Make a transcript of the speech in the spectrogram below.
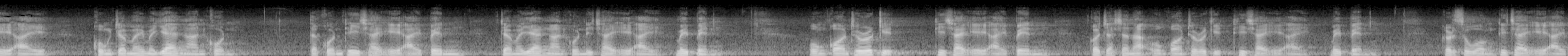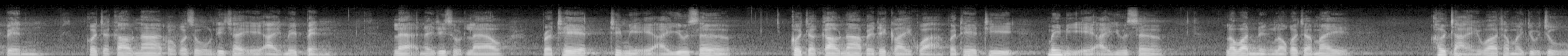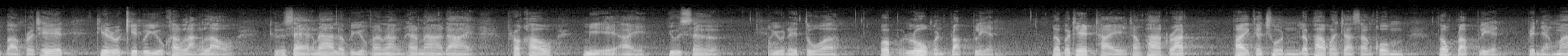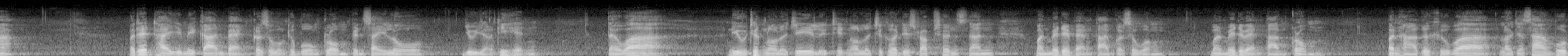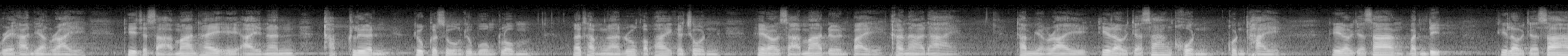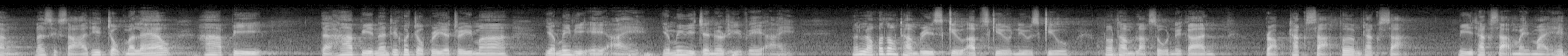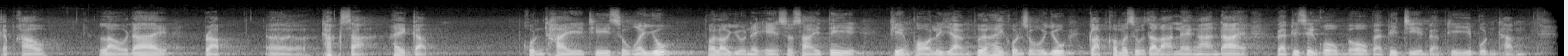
AI คงจะไม่มาแย่งงานคน แต่คนที่ใช้ AI เป็นจะมาแย่งงานคนที่ใช้ AI ไม่เป็น องค์กรธุรกิจที่ใช้ AI เป็น ก็จะชนะองค์กรธุรกิจที่ใช้ AI ไม่เป็น กระทรวงที่ใช้ AI เป็น ก็จะก้าวหน้ากว่ากระทรวงที่ใช้ AI ไม่เป็น และในที่สุดแล้ว ประเทศที่มี AI user ก็จะก้าวหน้าไปได้ไกลกว่าประเทศที่ไม่มี AI user แล้ววันหนึ่งเราก็จะไม่ เข้าใจว่าทำไมจู่ๆบางประเทศที่เราคิดว่าอยู่ข้างหลังเรา ถึงแซงหน้าเราไปอยู่ข้างหน้าข้างหน้าได้ เพราะเขามี AI user อยู่ในตัวว่าโลกมันปรับเปลี่ยน แล้วประเทศไทยทั้งภาครัฐ ภาคเอกชน และภาคประชาสังคมต้องปรับเปลี่ยนเป็นอย่างมาก ประเทศไทยยังมีการแบ่งกระทรวงทบวงกลมเป็นไซโลอยู่อย่างที่เห็น แต่ว่า New Technology หรือ Technological Disruptions นั้น มันไม่ได้แบ่งตามกระทรวง มันไม่ได้แบ่งตามกรมปัญหาก็คือว่าเราจะสร้างผู้บริหารอย่างไร ที่จะสามารถให้ AI นั้นขับเคลื่อนทุกกระทรวงทบวงกลม และทำงานร่วมกับภาคเอกชน ให้เราสามารถเดินไปข้างหน้าได้ทำอย่างไรที่เราจะสร้างคนคนไทย ที่เราจะสร้างบัณฑิต ที่เราจะสร้างนักศึกษาที่จบมาแล้ว 5 ปี แต่ 5 ปีนั้นที่เขาจบปริญญาตรีมายังไม่มี AI ยังไม่มี generative AI นั้นเราก็ต้องทำ reskill upskill new skill ต้องทำหลักสูตรในการปรับทักษะเพิ่มทักษะมีทักษะใหม่ ๆ ให้กับเขา เราได้ปรับทักษะให้กับคนไทยที่สูงอายุ เพราะเราอยู่ใน age society เพียงพอหรือยังเพื่อให้คนสูงอายุกลับเข้ามาสู่ตลาดแรงงานได้ แบบที่สิงคโปร์แบบที่จีนแบบที่ญี่ปุ่นทำ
